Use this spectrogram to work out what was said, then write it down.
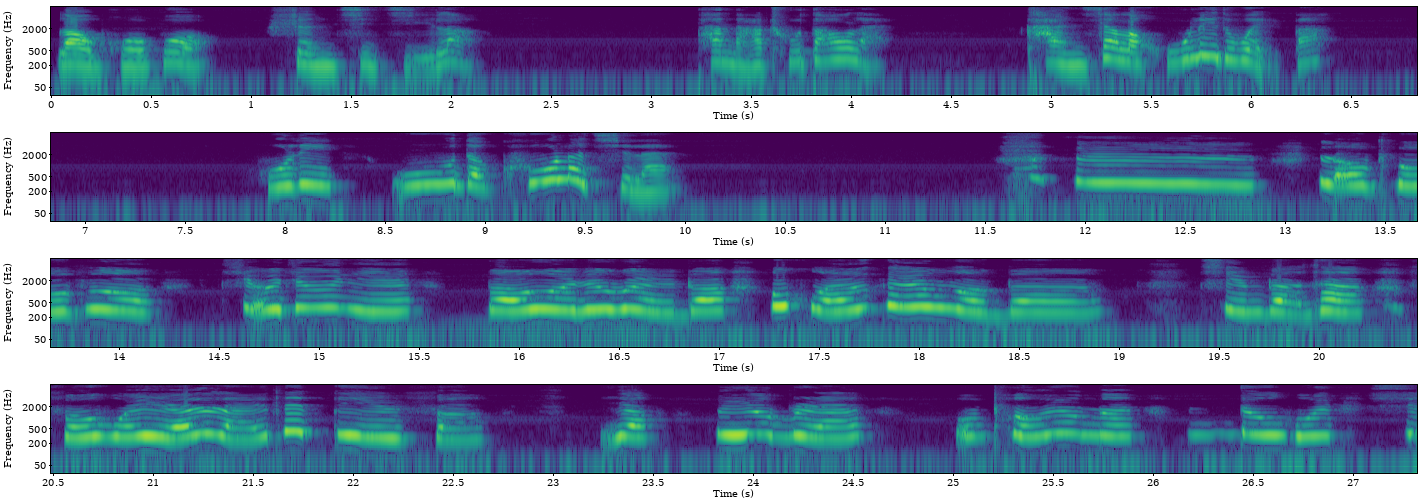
老婆婆生气极了，她拿出刀来，砍下了狐狸的尾巴。狐狸呜呜的哭了起来。嗯，老婆婆，求求你把我的尾巴还给我吧，请把它缝回原来的地方，要要不然我朋友们都会笑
